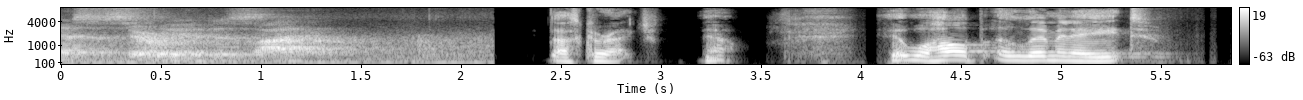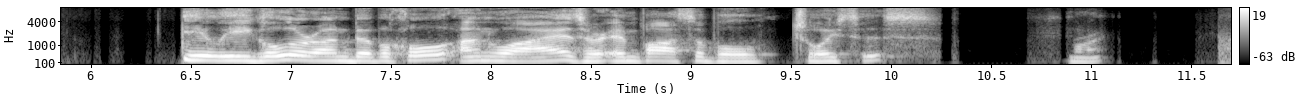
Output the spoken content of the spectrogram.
necessarily a decider. That's correct. Yeah. It will help eliminate illegal or unbiblical, unwise, or impossible choices. Right. You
